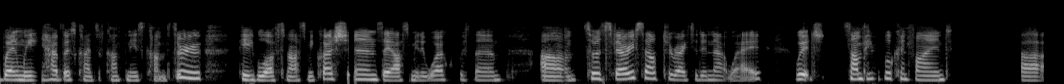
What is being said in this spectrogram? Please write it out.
when we have those kinds of companies come through, people often ask me questions, they ask me to work with them. Um, so it's very self directed in that way, which some people can find. Uh,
